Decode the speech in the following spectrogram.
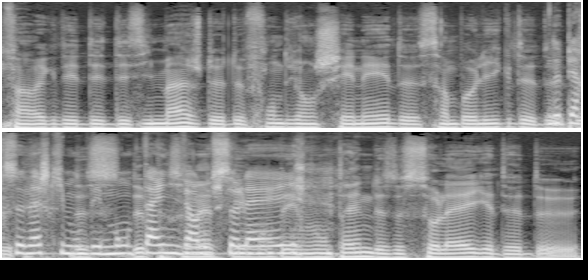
Enfin, avec des, des, des images de, de fondus enchaînés, de symboliques, de, de personnages qui montent de- des de montagnes vers le qui soleil. Des montagnes de, soleil et de, de,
